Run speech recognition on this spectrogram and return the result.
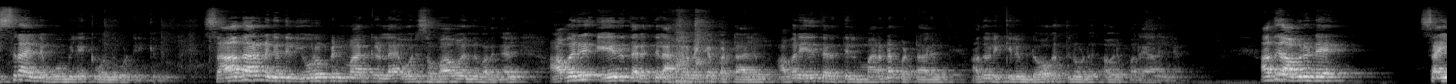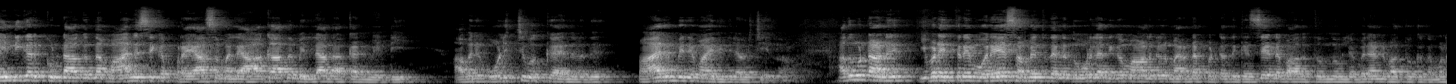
ഇസ്രായേലിന്റെ ഭൂമിയിലേക്ക് വന്നുകൊണ്ടിരിക്കുന്നു. സാധാരണഗതിയിൽ യൂറോപ്യന്മാർക്കുള്ള ഒരു സ്വഭാവം എന്ന് പറഞ്ഞാൽ അവർ ഏത് തരത്തിൽ ആക്രമിക്കപ്പെട്ടാലും അവർ ഏത് തരത്തിൽ മരണപ്പെട്ടാലും അതൊരിക്കലും ലോകത്തിനോട് അവർ പറയാറില്ല. അത് അവരുടെ സൈനികർക്കുണ്ടാകുന്ന മാനസിക പ്രയാസം അല്ലെ ആഘാതം ഇല്ലാതാക്കാൻ വേണ്ടി അവർ ഒളിച്ചു വെക്കുക എന്നുള്ളത് പാരമ്പര്യമായ രീതിയിൽ അവർ ചെയ്യുന്നതാണ്. അതുകൊണ്ടാണ് ഇവിടെ ഇത്രയും ഒരേ സമയത്ത് തന്നെ നൂറിലധികം ആളുകൾ മരണപ്പെട്ടത് ഗസയുടെ ഭാഗത്തു നിന്നും ലബനാന്റെ ഭാഗത്തുമൊക്കെ നമ്മൾ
